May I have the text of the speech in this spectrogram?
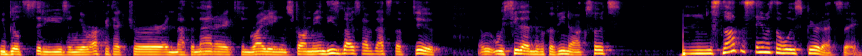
we built cities, and we have architecture, and mathematics, and writing, and astronomy, and these guys have that stuff too. We see that in the Book of Enoch. So it's Mm, it's not the same as the Holy Spirit, I'd say.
